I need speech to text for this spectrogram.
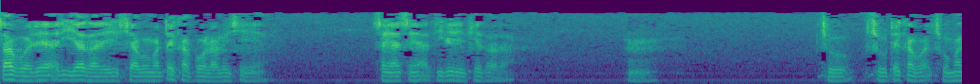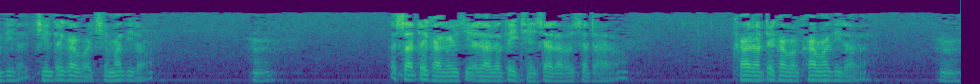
စားပွဲတဲ့အဲ့ဒီရသာတွေရှားပေါ်မှာတိုက်ခတ်ပေါ်လာလို့ရှိရင်ဆရာဆရာအတိလေးတွေဖြစ်သွားတာဟွန်းချိုချိုတိုက်ခတ်ပါချိုမှသိတာချင်းတိုက်ခတ်ပါချင်းမှသိတာဟွန်းအစတိုက်ခတ်လို့ရှိအဲ့ဒါတော့သိထင်ရှားတာပဲဆက်တာတော့ခါတော့တိုက်ခတ်ပါခါမှသိတာပဲ ဟွန်း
